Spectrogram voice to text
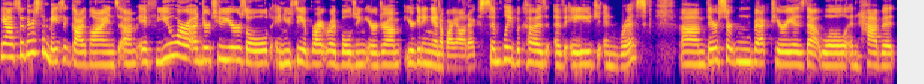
Yeah, so there's some basic guidelines. Um, if you are under two years old and you see a bright red bulging eardrum, you're getting antibiotics simply because of age and risk. Um, there are certain bacteria that will inhabit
